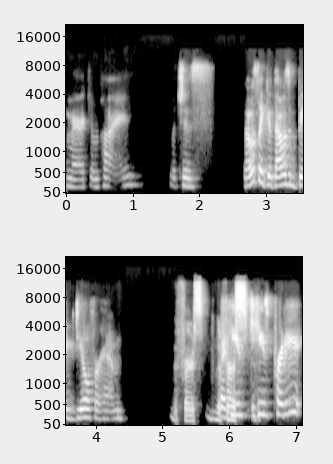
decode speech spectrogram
American Pie, which is that was like a, that was a big deal for him. The first, the but first. he's he's pretty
